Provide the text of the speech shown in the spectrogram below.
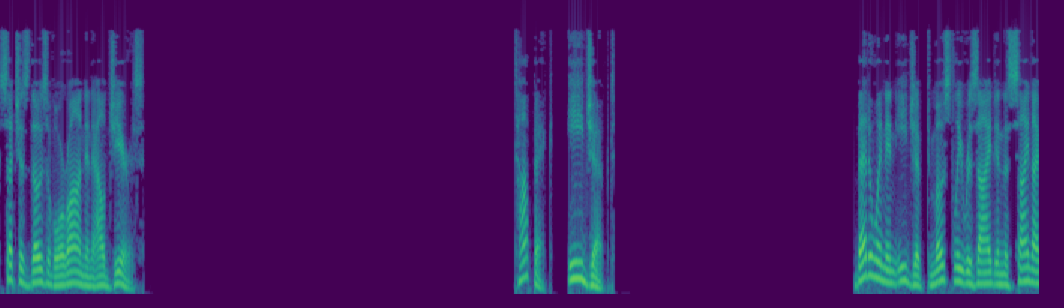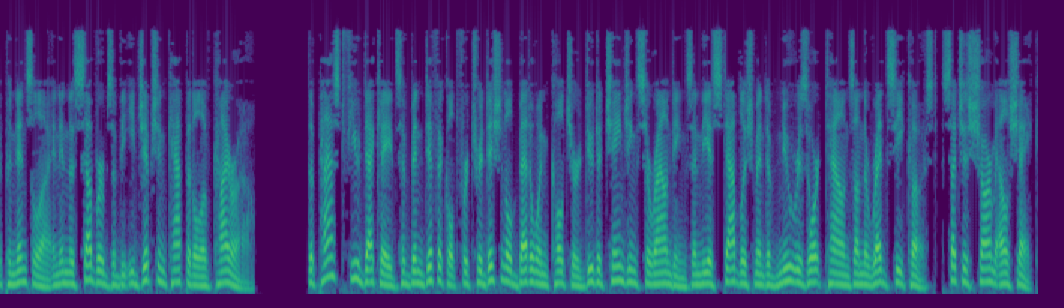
such as those of Oran and Algiers. Egypt Bedouin in Egypt mostly reside in the Sinai Peninsula and in the suburbs of the Egyptian capital of Cairo. The past few decades have been difficult for traditional Bedouin culture due to changing surroundings and the establishment of new resort towns on the Red Sea coast, such as Sharm el-Sheikh.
